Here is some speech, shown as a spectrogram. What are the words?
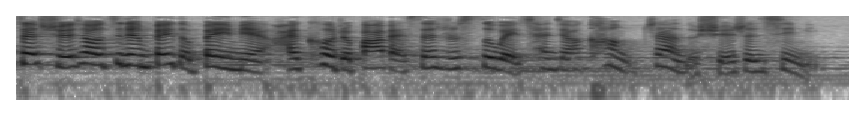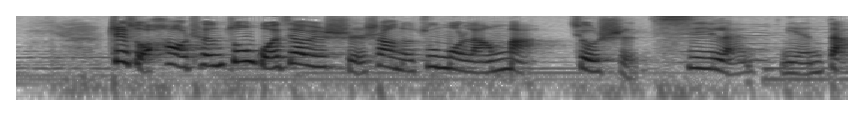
在学校纪念碑的背面还刻着八百三十四位参加抗战的学生姓名。这所号称中国教育史上的珠穆朗玛，就是西南联大。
